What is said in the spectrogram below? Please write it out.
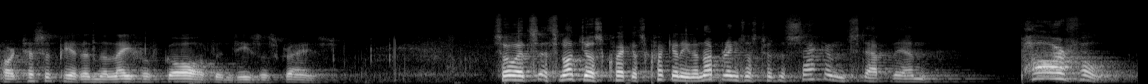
participate in the life of God in Jesus Christ. So it's, it's not just quick, it's quickening. And that brings us to the second step then powerful,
